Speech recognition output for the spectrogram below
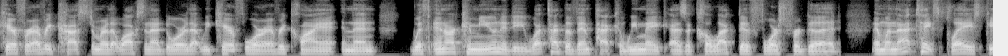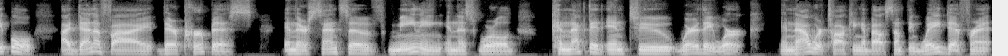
care for every customer that walks in that door that we care for, every client, and then within our community, what type of impact can we make as a collective force for good? And when that takes place, people identify their purpose and their sense of meaning in this world connected into where they work. And now we're talking about something way different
